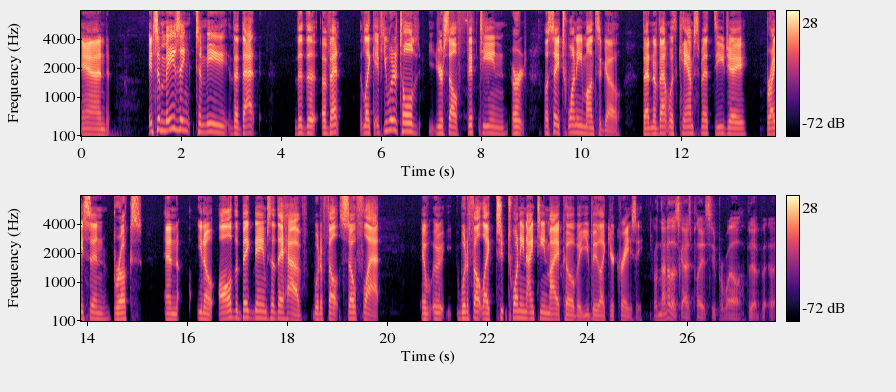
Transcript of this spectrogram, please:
and it's amazing to me that that the the event like if you would have told yourself 15 or let's say 20 months ago that an event with Cam Smith, DJ, Bryson, Brooks, and you know all the big names that they have would have felt so flat. It, it would have felt like t- 2019 Mayakoba. You'd be like, you're crazy. Well, none of those guys played super well, but, but uh,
